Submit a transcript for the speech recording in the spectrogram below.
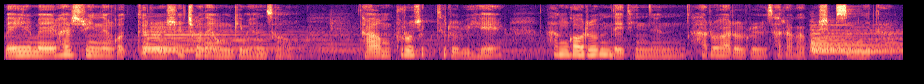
매일매일 할 수 있는 것들을 실천에 옮기면서 다음 프로젝트를 위해 한 걸음 내딛는 하루하루를 살아가고 싶습니다.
